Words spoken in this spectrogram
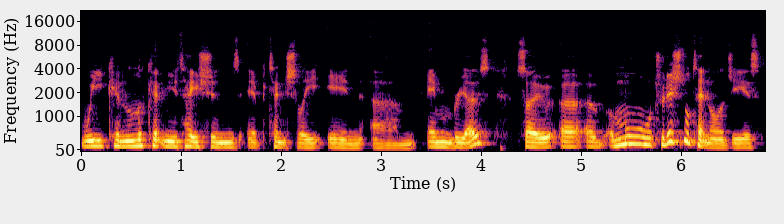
we can look at mutations in, potentially in um, embryos. So uh, a, a, more traditional technology is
